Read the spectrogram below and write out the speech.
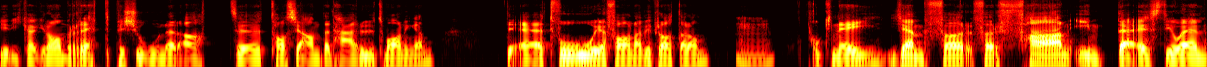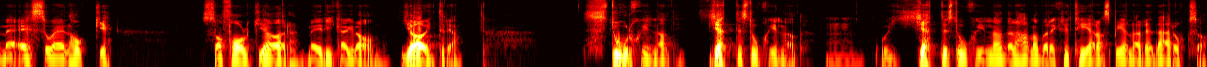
Erika Gram rätt personer att eh, ta sig an den här utmaningen? Det är två oerfarna vi pratar om. Mm. Och nej, jämför för fan inte SDHL med SHL Hockey. Som folk gör med Erika Gram. Gör inte det. Stor skillnad, jättestor skillnad. Mm. Och jättestor skillnad när det handlar om att rekrytera spelare där också.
